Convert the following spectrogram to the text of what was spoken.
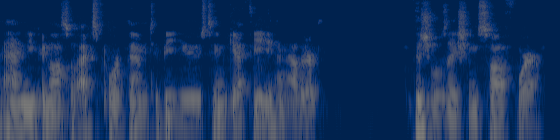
And you can also export them to be used in Gephi and other visualization software.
